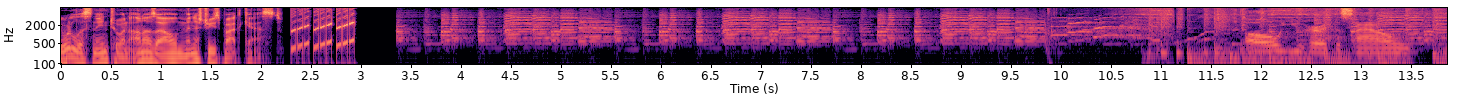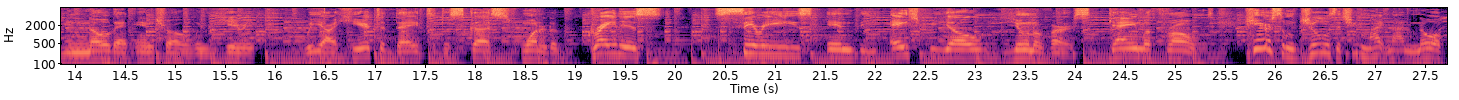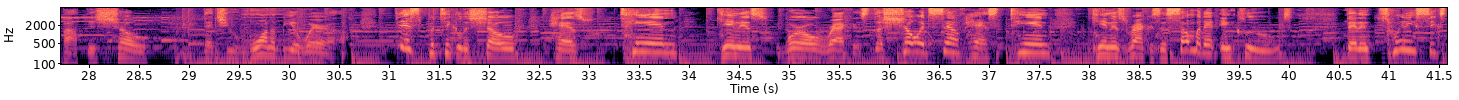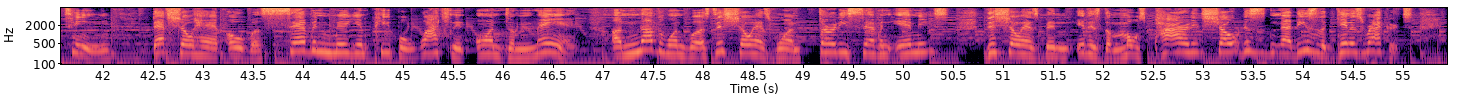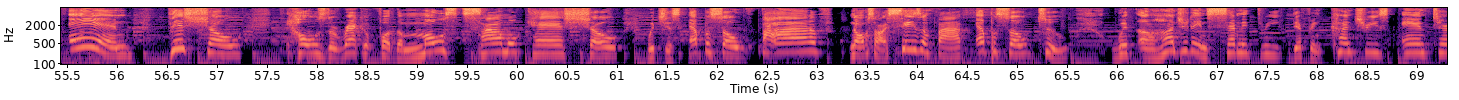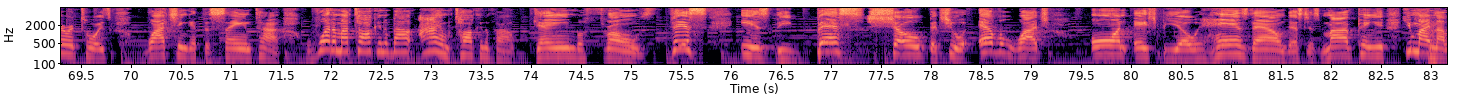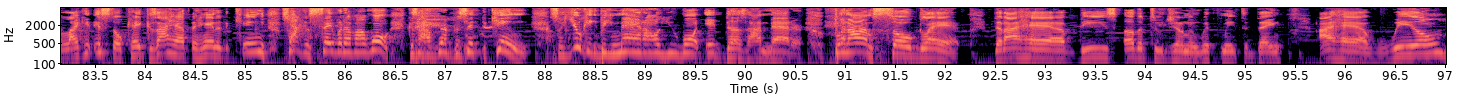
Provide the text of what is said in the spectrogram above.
You're listening to an Anazao Ministries podcast. Oh, you heard the sound. You know that intro when you hear it. We are here today to discuss one of the greatest series in the HBO universe, Game of Thrones. Here are some jewels that you might not know about this show that you want to be aware of. This particular show has 10 Guinness World Records. The show itself has 10 Guinness records, and some of that includes that in 2016, that show had over 7 million people watching it on demand. Another one was this show has won 37 Emmys. This show has been, it is the most pirated show. This is now these are the Guinness records. And this show holds the record for the most simulcast show, which is episode five. No, I'm sorry, season five, episode two, with 173 different countries and territories watching at the same time. What am I talking about? I am talking about Game of Thrones. This is the best show that you will ever watch on HBO, hands down. That's just my opinion. You might not like it. It's okay because I have the hand of the king, so I can say whatever I want because I represent the king. So you can be mad all you want. It does not matter. But I'm so glad that I have these other two gentlemen with me today. I have Will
